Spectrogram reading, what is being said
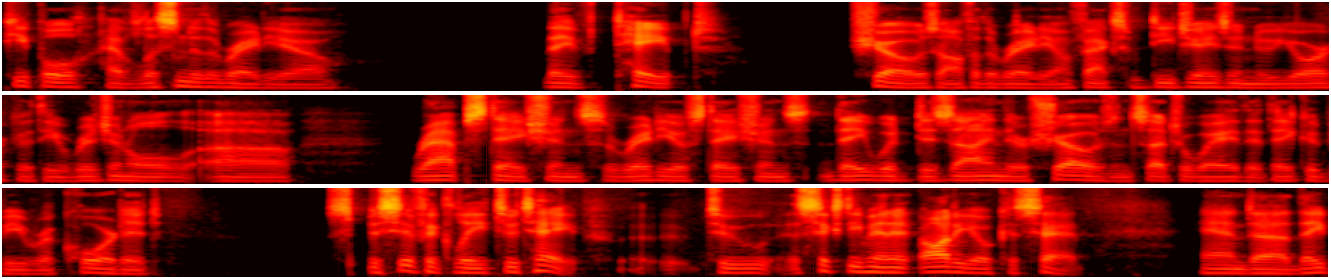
people have listened to the radio. They've taped shows off of the radio. In fact, some DJs in New York with the original uh, rap stations, the radio stations, they would design their shows in such a way that they could be recorded specifically to tape, uh, to a 60 minute audio cassette. And uh, they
